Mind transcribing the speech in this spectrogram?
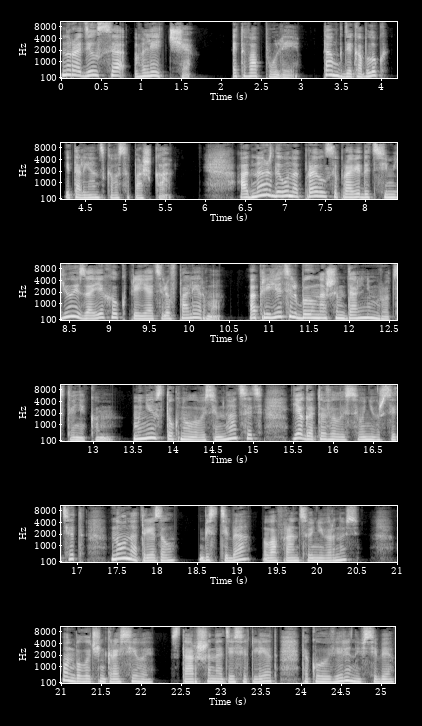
но родился в Летче, это в Апулии там, где каблук итальянского сапожка. Однажды он отправился проведать семью и заехал к приятелю в Палермо. А приятель был нашим дальним родственником. Мне стукнуло 18, я готовилась в университет, но он отрезал. «Без тебя во Францию не вернусь». Он был очень красивый, старше на 10 лет, такой уверенный в себе.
